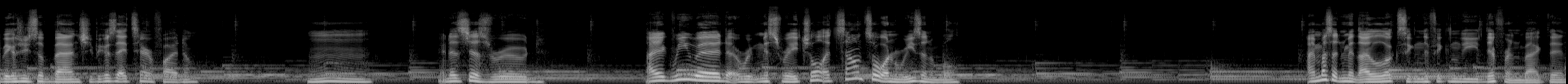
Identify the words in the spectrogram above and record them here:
Because she's a banshee. Because I terrified them. Hmm. It is just rude. I agree with Miss Rachel. It sounds so unreasonable. I must admit I looked significantly different back then.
